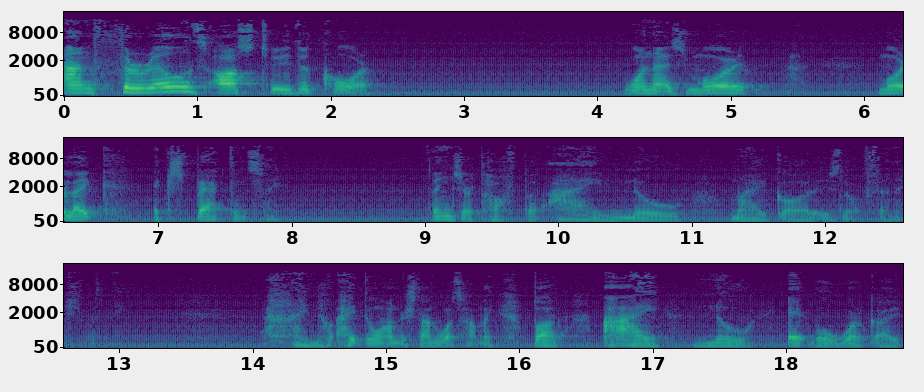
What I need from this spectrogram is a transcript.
and thrills us to the core. One that is more, more like expectancy. Things are tough, but I know my God is not finished with me. I know I don't understand what's happening, but I know it will work out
